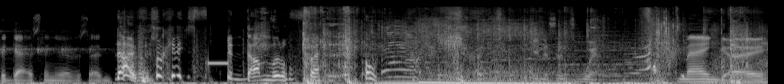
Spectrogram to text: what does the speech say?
the gayest thing you ever said. No, but look at his fucking dumb little face. Oh, Innocence win. Mango.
